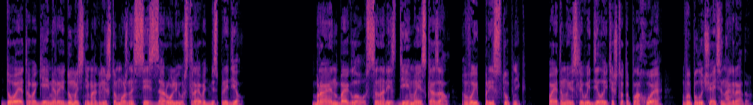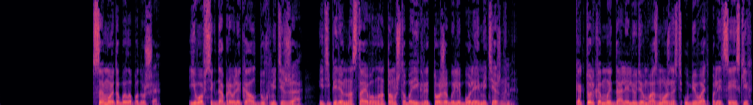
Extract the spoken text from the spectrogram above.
До этого геймеры и думать не могли, что можно сесть за руль и устраивать беспредел. Брайан Бэглоу, сценарист DMA, сказал, «Вы преступник, поэтому если вы делаете что-то плохое, вы получаете награду». Сэму это было по душе. Его всегда привлекал дух мятежа, и теперь он настаивал на том, чтобы игры тоже были более мятежными. Как только мы дали людям возможность убивать полицейских,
